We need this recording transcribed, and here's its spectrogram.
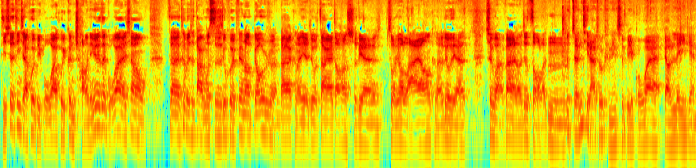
的确听起来会比国外会更长一点，因为在国外像在特别是大公司就会非常标准，大家可能也就大概早上十点左右来，然后可能六点吃晚饭，然后就走了。嗯，就整体来说肯定是比国外要累一点。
